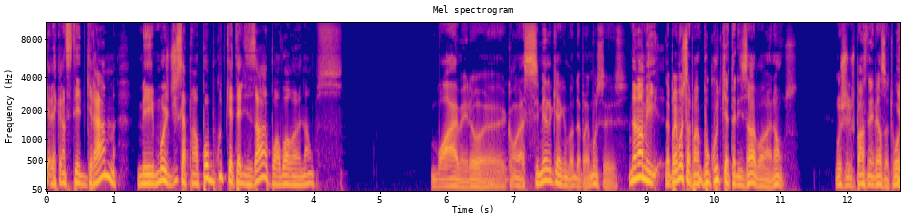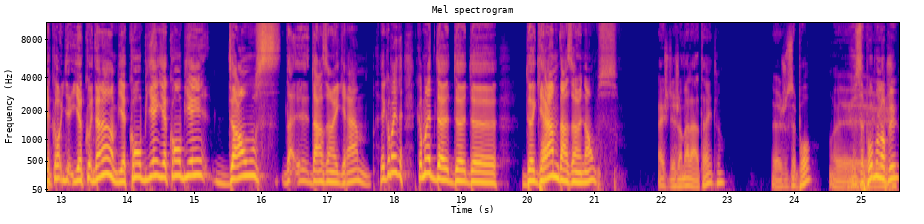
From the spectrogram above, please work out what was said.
la quantité de grammes, mais moi, je dis que ça prend pas beaucoup de catalyseur pour avoir un once. Ouais, mais là, euh, à 6000, quelque- d'après moi, c'est. Non, non, mais D'après moi, ça prend beaucoup de catalyseurs à avoir un once. Moi, je, je pense l'inverse de toi. y a, co- il y a- il y a co- non, non, mais il y a combien, il y a combien d'onces dans, euh, un gramme? Il y a combien, de, combien de, de, de- de grammes dans un once? Hey, J'ai déjà mal à la tête, là. Euh, je sais pas. Euh, Je sais pas, moi non plus.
